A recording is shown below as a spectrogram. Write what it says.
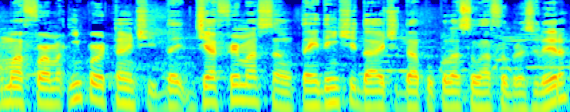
uma forma importante de afirmação da identidade da população afro-brasileira?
